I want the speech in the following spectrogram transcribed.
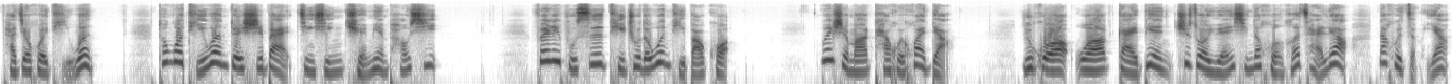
他就会提问，通过提问对失败进行全面剖析。菲利普斯提出的问题包括：为什么它会坏掉？如果我改变制作原型的混合材料，那会怎么样？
